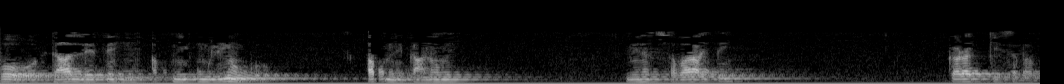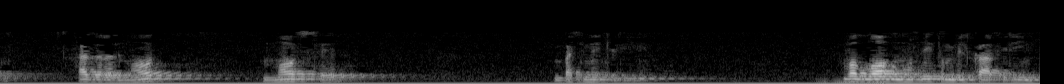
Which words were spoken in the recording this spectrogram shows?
وہ ڈال لیتے ہیں اپنی انگلیوں کو اپنے کانوں میں۔ من الصواعق کڑک کی سبب حضر الموت، موت سے بچنے کے لیے۔ واللہ محیط بالکافرین۔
